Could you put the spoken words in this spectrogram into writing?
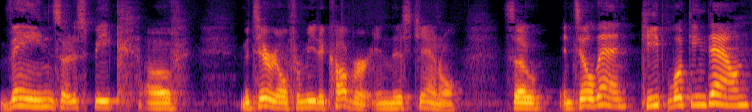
vein, so to speak, of material for me to cover in this channel. So, until then, keep looking down.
